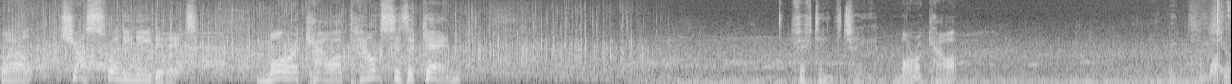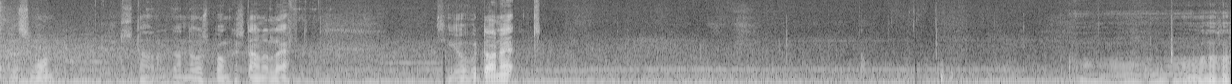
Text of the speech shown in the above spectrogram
Well, just when he needed it, Morikawa pounces again. 15th tee, Morikawa. Big tee shot, this one. Started on those bunkers down the left. Has he overdone it? Oh.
